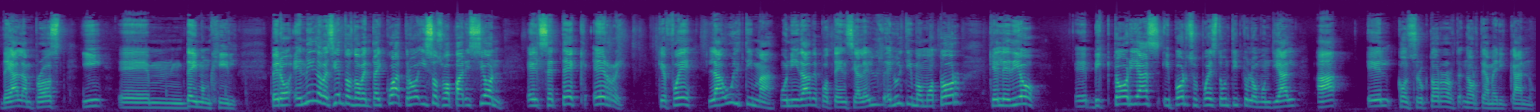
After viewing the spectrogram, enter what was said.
de Alan Prost y em, Damon Hill. Pero en 1994 hizo su aparición el CETEC R, que fue la última unidad de potencia, el, último motor que le dio eh, victorias y por supuesto un título mundial a el constructor norteamericano.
